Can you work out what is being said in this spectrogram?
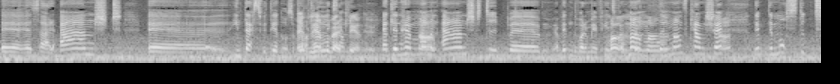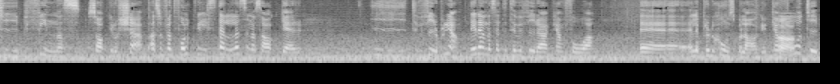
eh, så här Ernst, eh, inte SVT då såklart. Äntligen hemma verkligen ju. Äntligen hemma, Ja. men Ernst, typ, eh, jag vet inte vad det mer finns för. Mandelmann. Mandelmans kanske. Ja. Det, det måste typ finnas saker att köpa. Alltså för att folk vill ställa sina saker i TV4-program. Det är det enda sättet TV4 kan få, eh, eller produktionsbolag kan Ja. få typ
